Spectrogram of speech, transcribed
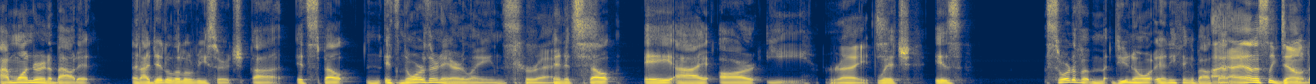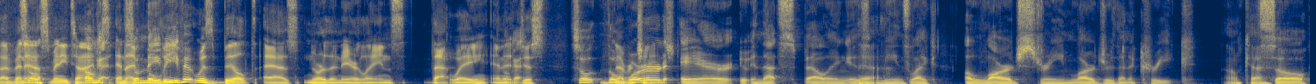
I'm wondering about it and I did a little research. Uh it's spelled it's Northern Aire Lanes. Correct. And it's spelled A I R E, Right. which is sort of a do you know anything about that? I, I honestly don't. I've been So- asked many times, okay, and so I maybe- believe it was built as Northern Aire Lanes that way, and Okay. it just So the word changed. air in that spelling is Yeah. means like a large stream larger than a creek. okay. So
